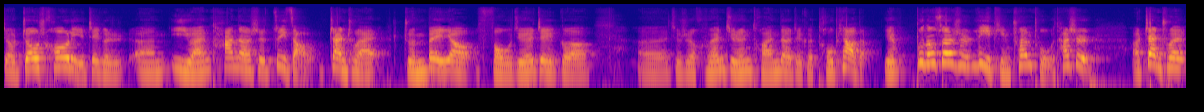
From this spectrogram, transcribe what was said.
叫 George Holly 这个呃议员，他呢是最早站出来准备要否决这个呃就是选举人团的这个投票的，也不能算是力挺川普，他是啊站出来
